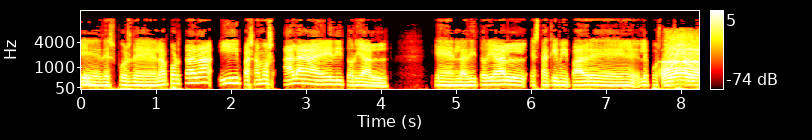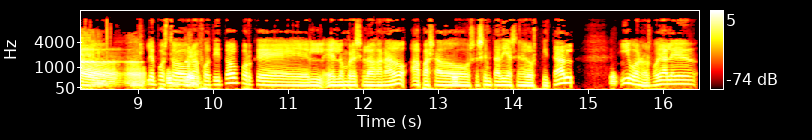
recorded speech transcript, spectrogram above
eh, después de la portada. Y pasamos a la editorial. En la editorial está aquí mi padre. Le he puesto, una fotito- ah, le he puesto una fotito porque el, el hombre se lo ha ganado. Ha pasado 60 días en el hospital. Y bueno, os voy a leer.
